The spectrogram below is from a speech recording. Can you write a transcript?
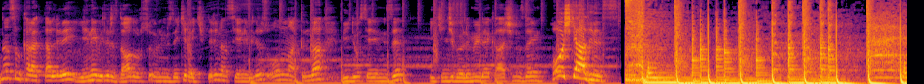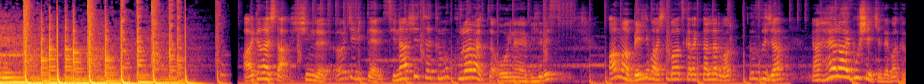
nasıl karakterleri yenebiliriz? Daha doğrusu önümüzdeki rakipleri nasıl yenebiliriz? Onun hakkında video serimizin ikinci bölümüyle karşınızdayım. Hoş geldiniz. Arkadaşlar şimdi öncelikle sinerji takımı kurarak da oynayabiliriz. Ama belli başlı bazı karakterler var. Hızlıca yani her ay bu şekilde bakın.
